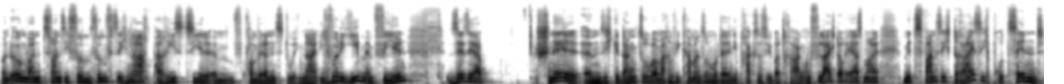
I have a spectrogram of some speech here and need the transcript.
und irgendwann 2055 nach Paris-Ziel ähm, kommen wir dann ins Doing. Nein, ich mhm. würde jedem empfehlen, sehr, sehr schnell ähm, sich Gedanken darüber machen, wie kann man so ein Modell in die Praxis übertragen. Und vielleicht auch erstmal mit 20, 30 Prozent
